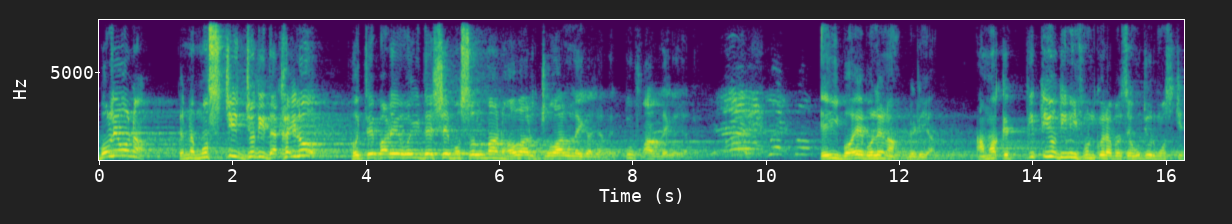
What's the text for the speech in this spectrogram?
বলেও না। কেননা মসজিদ যদি দেখাইলো, হইতে পারে ওই দেশে মুসলমান হওয়ার জোয়ার লেগে যাবে, তুফান লেগে যাবে। এই বয়ে বলে না মিডিয়া। আমাকে তৃতীয় দিনই ফোন করে বসে হুজুর, মসজিদ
